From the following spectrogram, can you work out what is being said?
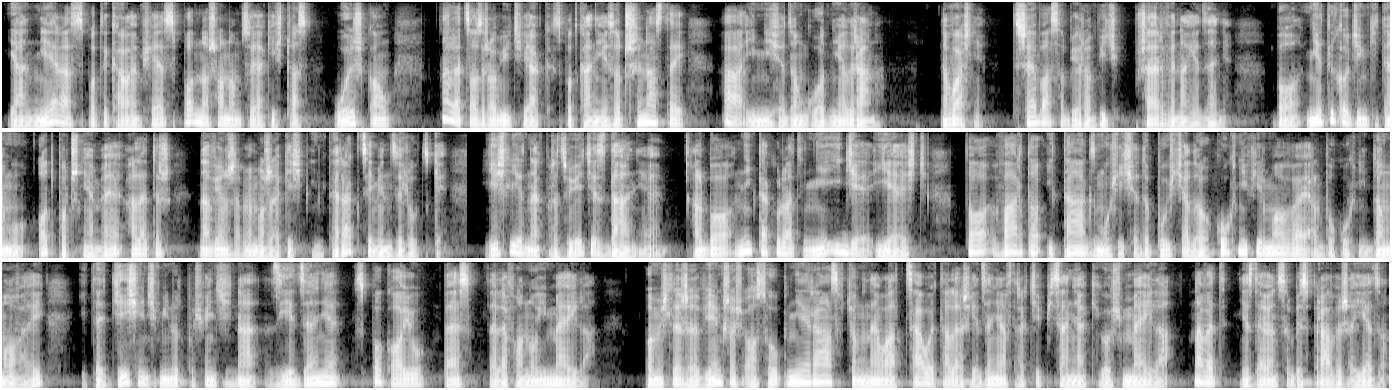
Ja nieraz spotykałem się z podnoszoną co jakiś czas łyżką, ale co zrobić, jak spotkanie jest o 13, a inni siedzą głodni od rana. No właśnie, trzeba sobie robić przerwy na jedzenie, bo nie tylko dzięki temu odpoczniemy, ale też nawiążemy może jakieś interakcje międzyludzkie. Jeśli jednak pracujecie zdalnie, albo nikt akurat nie idzie jeść, to warto i tak zmusić się do pójścia do kuchni firmowej albo kuchni domowej i te 10 minut poświęcić na zjedzenie w spokoju, bez telefonu i maila. Bo myślę, że większość osób nieraz wciągnęła cały talerz jedzenia w trakcie pisania jakiegoś maila, nawet nie zdając sobie sprawy, że jedzą.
